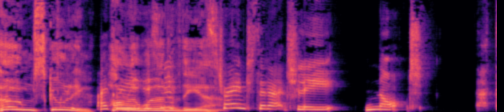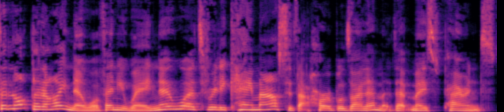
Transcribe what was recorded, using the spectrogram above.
Homeschooling. I horror word of the year. Strange that actually not that not that I know of anyway, no words really came out of that horrible dilemma that most parents,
